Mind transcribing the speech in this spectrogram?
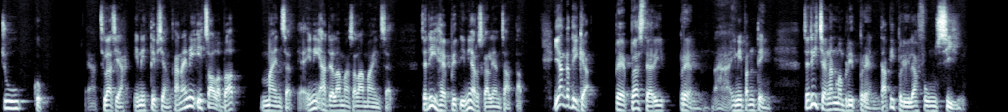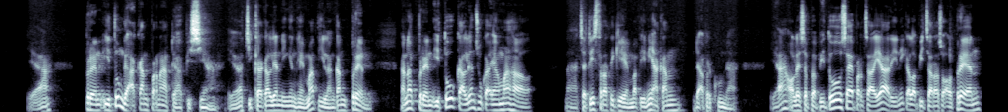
cukup. Ya, jelas ya, ini tips yang karena ini it's all about mindset ya. Ini adalah masalah mindset. Jadi habit ini harus kalian catat. Yang ketiga, bebas dari brand. Nah, ini penting. Jadi jangan membeli brand, tapi belilah fungsi. Ya. Brand itu nggak akan pernah ada habisnya. Ya, jika kalian ingin hemat, hilangkan brand. Karena brand itu kalian suka yang mahal. Nah, jadi strategi hemat ini akan tidak berguna. Ya, oleh sebab itu saya percaya hari ini kalau bicara soal brand,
